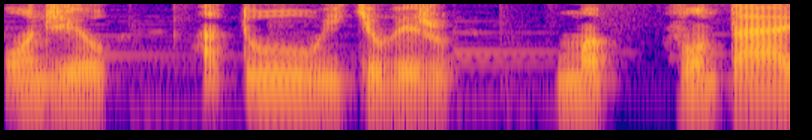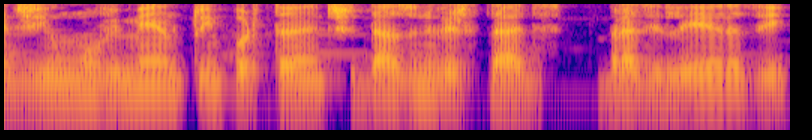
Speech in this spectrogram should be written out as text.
onde eu atuo e que eu vejo uma vontade, um movimento importante das universidades brasileiras e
